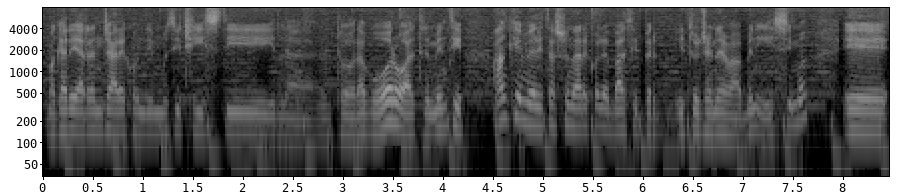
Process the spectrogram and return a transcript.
magari arrangiare con dei musicisti il, il, tuo lavoro, altrimenti anche in verità suonare con le basi per il tuo genere va benissimo e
